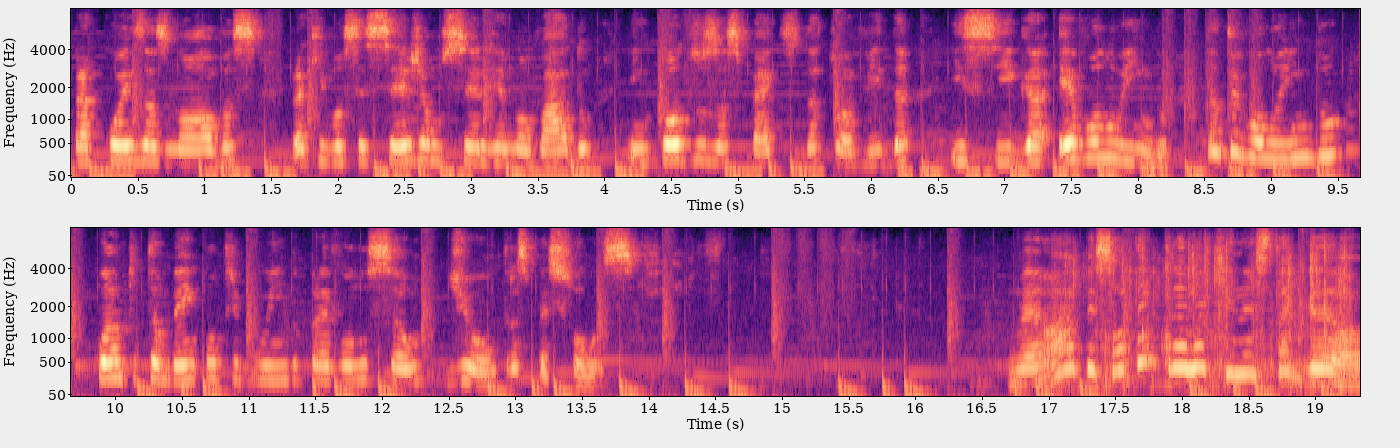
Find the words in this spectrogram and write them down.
para coisas novas, para que você seja um ser renovado em todos os aspectos da tua vida e siga evoluindo, tanto evoluindo quanto também contribuindo para a evolução de outras pessoas. Ah, o pessoal tá entrando aqui no Instagram.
